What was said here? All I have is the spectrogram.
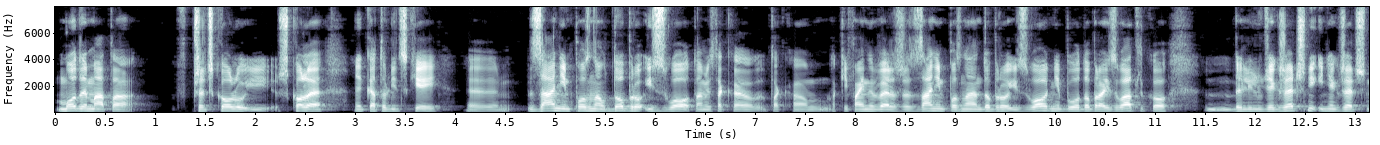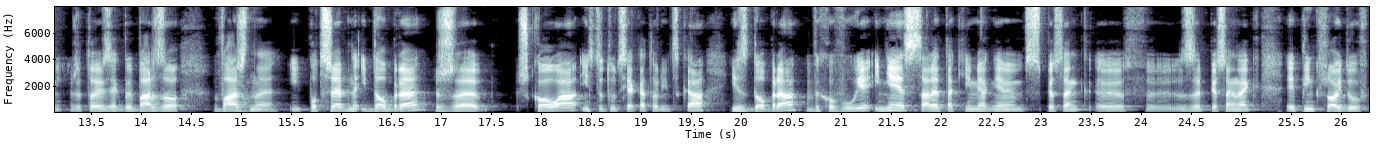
młody Mata przedszkolu i szkole katolickiej zanim poznał dobro i zło, tam jest taka, taka, taki fajny wers, że zanim poznałem dobro i zło, nie było dobra i zła, tylko byli ludzie grzeczni i niegrzeczni. Że to jest jakby bardzo ważne i potrzebne i dobre, że szkoła, instytucja katolicka jest dobra, wychowuje i nie jest wcale takim, jak nie wiem, z, piosenk, z piosenek Pink Floydów,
